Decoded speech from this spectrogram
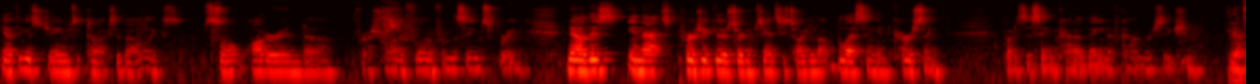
Yeah, I think it's James that talks about like salt water and uh, fresh water flowing from the same spring. Now, this in that particular circumstance, he's talking about blessing and cursing, but it's the same kind of vein of conversation. Yeah.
